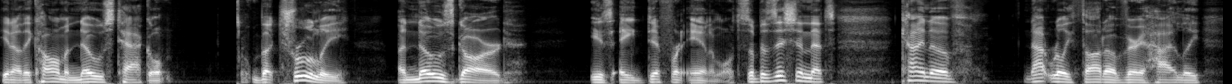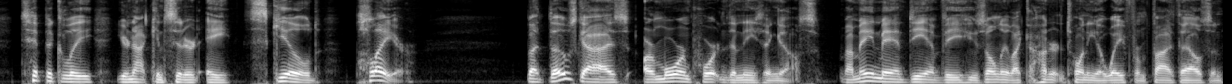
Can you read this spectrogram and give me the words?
you know, they call them a nose tackle. But truly, a nose guard is a different animal. It's a position that's kind of not really thought of very highly. Typically, you're not considered a skilled player but those guys are more important than anything else. My main man, DMV, who's only like 120 away from 5,000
